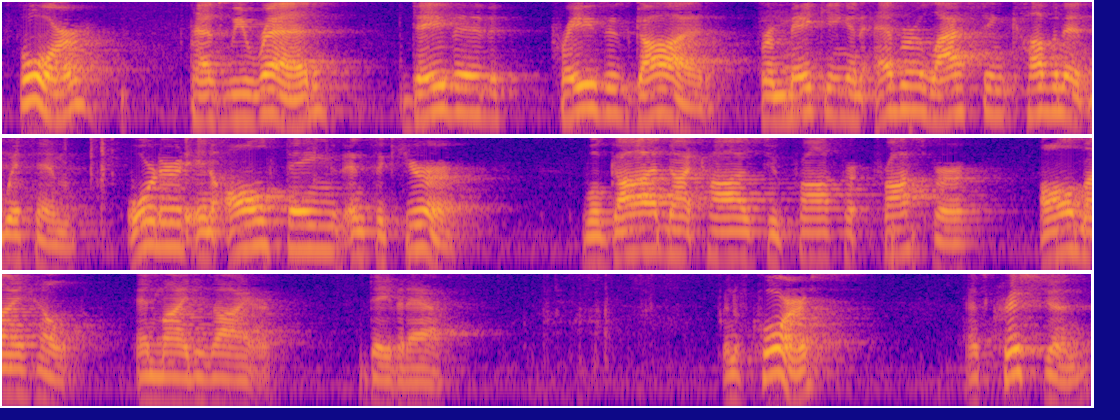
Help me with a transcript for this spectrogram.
For, as we read, David praises God for making an everlasting covenant with him, ordered in all things and secure. Will God not cause to prosper all my help and my desire? David asks. And of course, as Christians,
